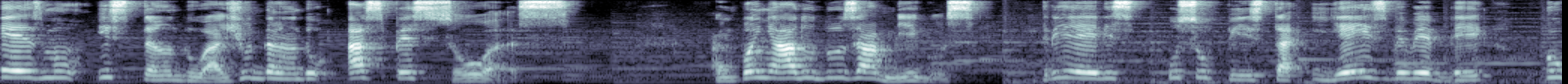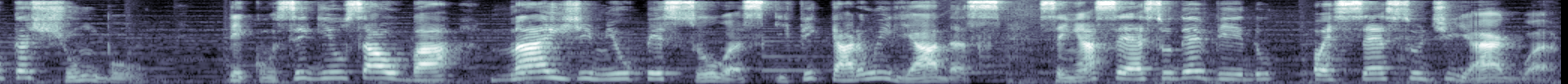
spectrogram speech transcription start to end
mesmo estando ajudando as pessoas. Acompanhado dos amigos, entre eles o surfista e ex-BBB Lucas Chumbo ele conseguiu salvar mais de mil pessoas que ficaram ilhadas, sem acesso devido ao excesso de água.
